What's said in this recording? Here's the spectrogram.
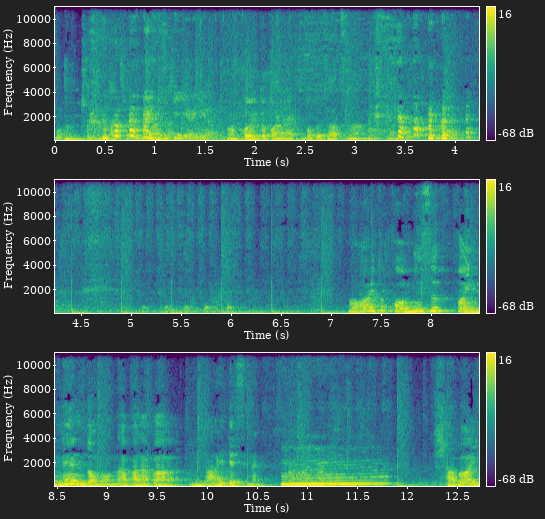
おちょっと立っちゃうごめんなさい。いいよいいよ。まあ、こういうとこはね僕雑なんですけど。まあ、割とこう水っぽい粘土もなかなかないですね。こうれあんまり。んシャバい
